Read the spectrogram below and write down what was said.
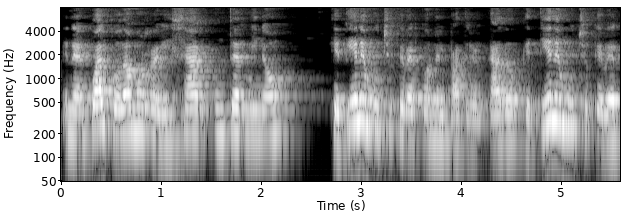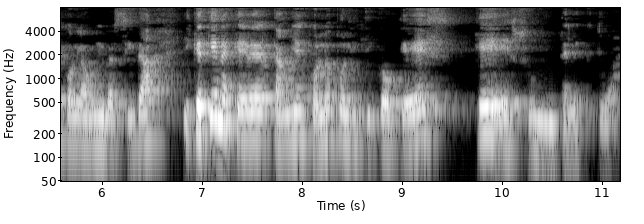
en el cual podamos revisar un término que tiene mucho que ver con el patriarcado, que tiene mucho que ver con la universidad y que tiene que ver también con lo político, que es qué es un intelectual,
